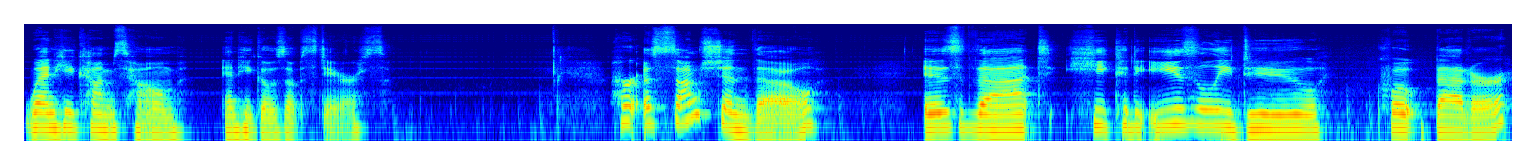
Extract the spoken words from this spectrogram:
when he comes home and he goes upstairs. Her assumption, though, is that he could easily do, quote, better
